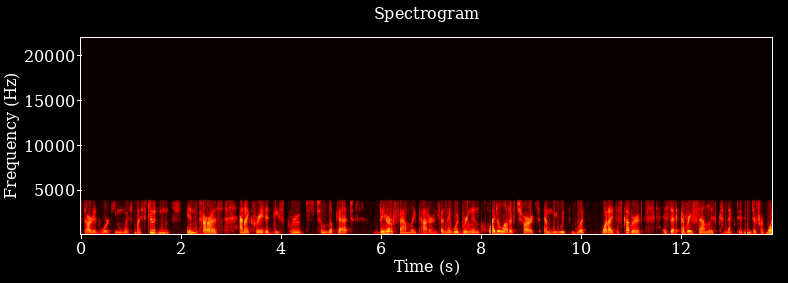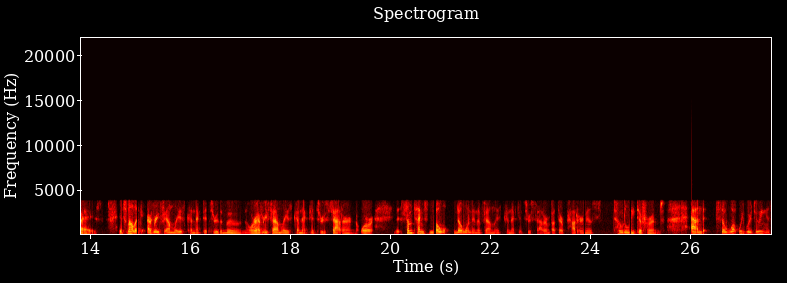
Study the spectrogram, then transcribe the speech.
started working with my students in Paris, and I created these groups to look at their family patterns. And they would bring in quite a lot of charts, and we would what what I discovered is that every family is connected in different ways. It's not like every family is connected through the moon, or every family is connected through Saturn, or sometimes no no one in a family is connected through Saturn, but their pattern is totally different. And so what we were doing is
